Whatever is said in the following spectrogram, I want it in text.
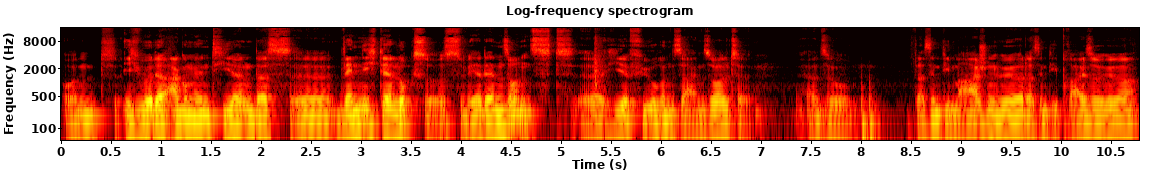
Und ich würde argumentieren, dass äh, wenn nicht der Luxus, wer denn sonst äh, hier führend sein sollte? Also da sind die Margen höher, da sind die Preise höher.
